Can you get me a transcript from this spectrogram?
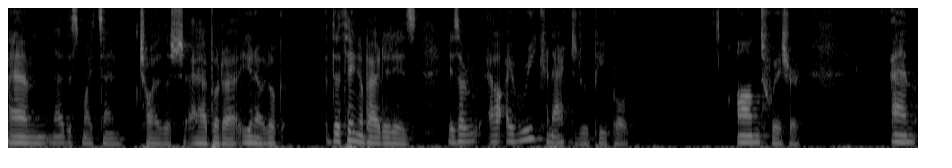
Um, now this might sound childish, uh, but uh, you know, look, the thing about it is, is I I reconnected with people on Twitter, um,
